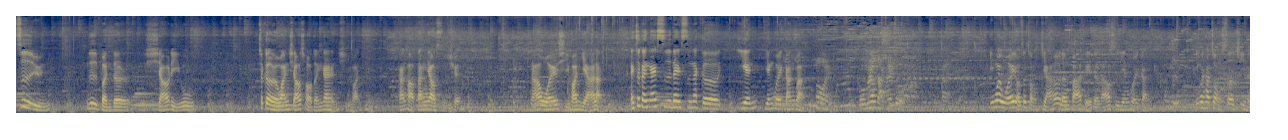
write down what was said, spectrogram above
志云，日本的小礼物，这个玩小丑的应该很喜欢，刚好当钥匙圈。然后我也喜欢雅朗，哎，这个应该是类似那个烟烟灰缸吧？哦，我没有打开过，因为我也有这种假贺人法铁的，然后是烟灰缸，因为它这种设计很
